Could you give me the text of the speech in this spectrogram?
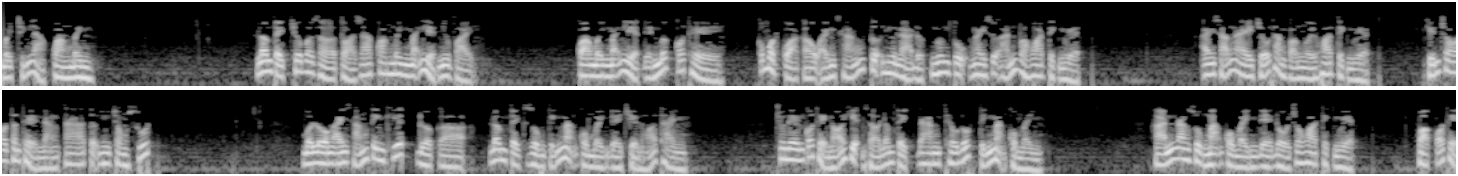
mới chính là quang minh. Lâm Tịch chưa bao giờ tỏa ra quang minh mãnh liệt như vậy. Quang minh mãnh liệt đến mức có thể có một quả cầu ánh sáng tựa như là được ngưng tụ ngay giữa hắn và Hoa Tịch Nguyệt. Ánh sáng này chiếu thẳng vào người Hoa Tịch Nguyệt, khiến cho thân thể nàng ta tự như trong suốt. Một luồng ánh sáng tinh khiết được uh, Lâm Tịch dùng tính mạng của mình để chuyển hóa thành. Cho nên có thể nói hiện giờ Lâm Tịch đang thiêu đốt tính mạng của mình. Hắn đang dùng mạng của mình để đổi cho Hoa Tịch Nguyệt, hoặc có thể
